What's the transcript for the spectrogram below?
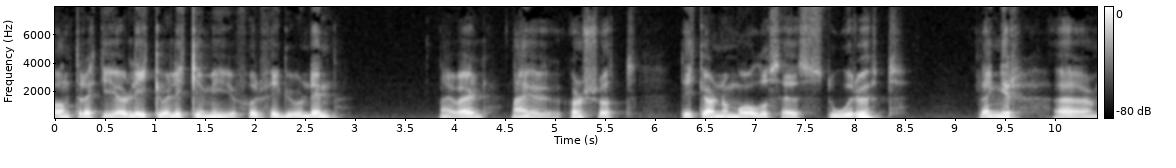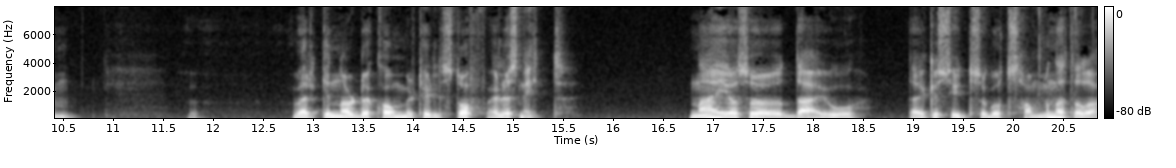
Antrekket gjør likevel ikke mye for figuren din. Nei vel? Nei, kanskje at det ikke er noe mål å se stor ut lenger. Um, Verken når det kommer til stoff eller snitt. Nei, altså, det er jo Det er ikke sydd så godt sammen, dette, da.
